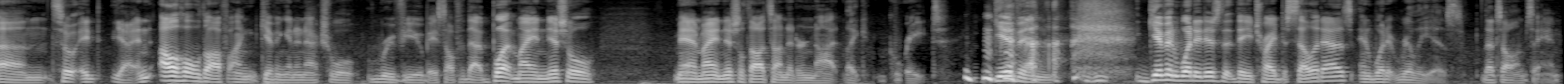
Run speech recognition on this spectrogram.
Um, so it, yeah, and I'll hold off on giving it an actual review based off of that. But my initial, man, my initial thoughts on it are not like great, given, given what it is that they tried to sell it as and what it really is. That's all I'm saying.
